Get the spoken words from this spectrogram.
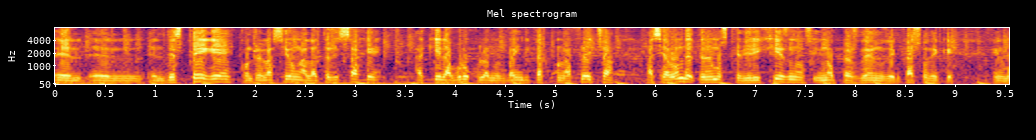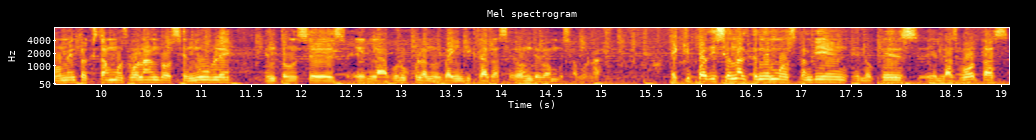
el, despegue con relación al aterrizaje, aquí la brújula nos va a indicar con la flecha hacia dónde tenemos que dirigirnos y no perdernos en caso de que en el momento que estamos volando se nuble entonces eh, la brújula nos va a indicar hacia dónde vamos a volar. Equipo adicional tenemos también eh, lo que es eh, las botas.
